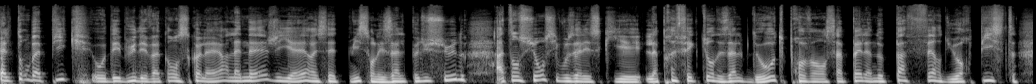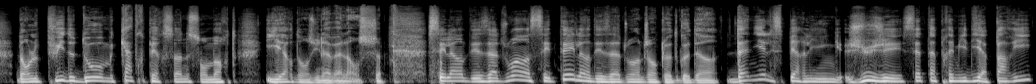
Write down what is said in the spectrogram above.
Elle tombe à pic au début des vacances scolaires. La neige hier et cette nuit sur les Alpes du Sud. Attention si vous allez skier. La préfecture des Alpes de Haute-Provence appelle à ne pas faire du hors-piste dans le puits de Dôme. Quatre personnes sont mortes hier dans une avalanche. C'est l'un des adjoints, c'était l'un des adjoints de Jean-Claude Godin, Daniel Sperling, jugé cet après-midi à Paris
